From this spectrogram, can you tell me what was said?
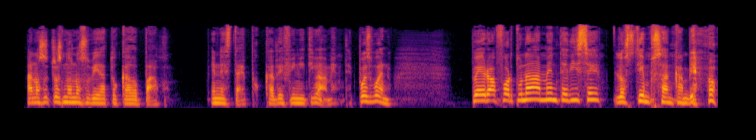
a nosotros no nos hubiera tocado pavo en esta época, definitivamente. Pues bueno, pero afortunadamente dice, los tiempos han cambiado.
